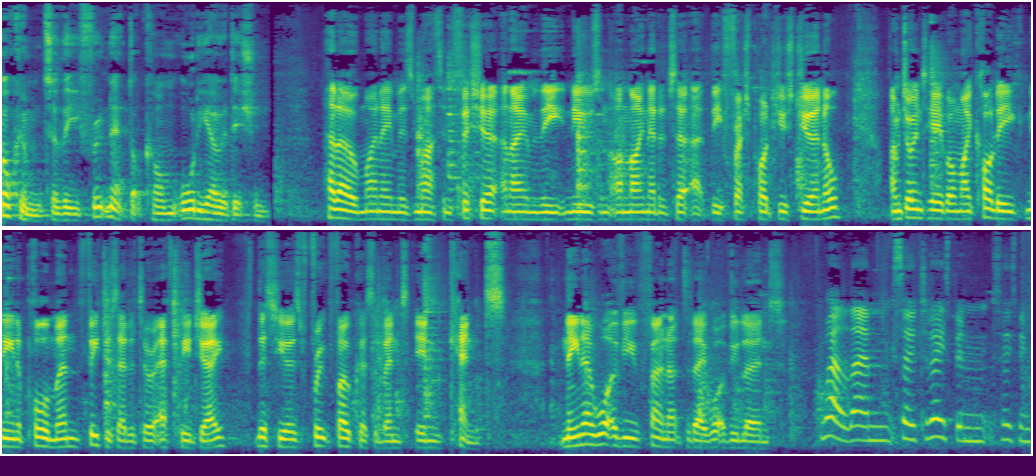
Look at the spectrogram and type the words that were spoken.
Welcome to the fruitnet.com audio edition. Hello, my name is Martyn Fisher and I am the news and online editor at the Fresh Produce Journal. I'm joined here by my colleague Nina Pullman, features editor at FPJ, this year's Fruit Focus event in Kent. Nina, what have you found out today? What have you learned? Well, um, so today's been today's been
